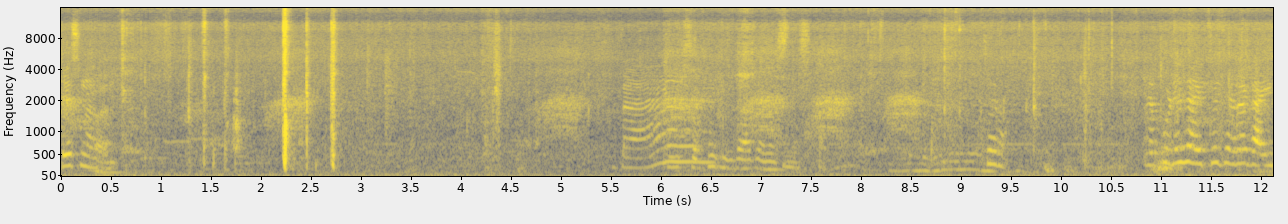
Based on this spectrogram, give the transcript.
तेच ना. पुढे जायचं जरा गाई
